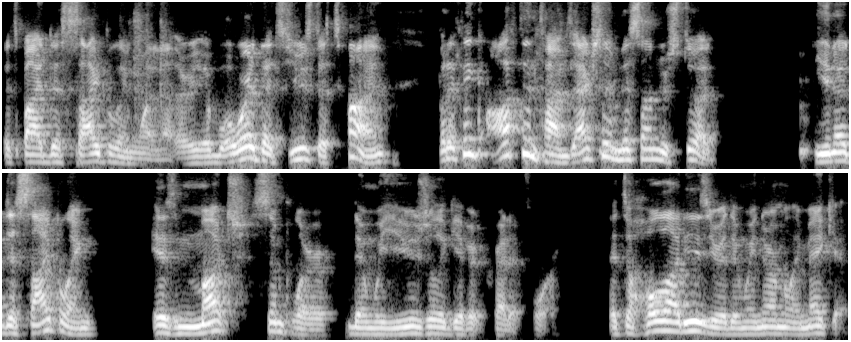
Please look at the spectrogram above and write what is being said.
It's by discipling one another. A word that's used a ton, but I think oftentimes actually misunderstood. You know, discipling is much simpler than we usually give it credit for. It's a whole lot easier than we normally make it.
